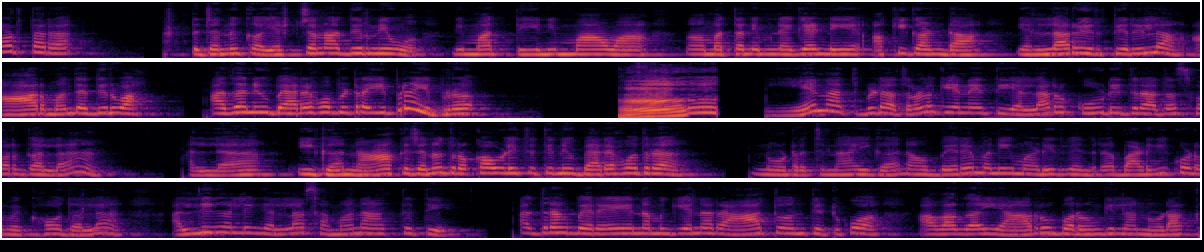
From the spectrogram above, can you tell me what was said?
ಕೊಡ್ತಾರ. ಅಷ್ಟು ಜನಕ್ಕೆ ಎಷ್ಟು ಜನ ಅದಿರಿ ನೀವು? ನಿಮ್ಮ ಅತ್ತಿ ನಿಮ್ಮ ಮಾವ ಮತ್ತು ನಿಮ್ಮ ನೆಗೆಣ್ಣಿ ಅಕ್ಕಿ ಗಂಡ ಎಲ್ಲರೂ ಇರ್ತೀರಿಲ್ಲ? ಆರು ಮಂದಿ ಅದಿರುವ. ಅದ ನೀವು ಬೇರೆ ಹೋಗ್ಬಿಟ್ರೆ ಇಬ್ರ ಇಬ್ರು. ಏನಾತ್ ಬಿಡು ಅದ್ರೊಳಗೆ ಏನೈತಿ ಎಲ್ಲರೂ ಕೂಡಿದ್ರೆ ಅದ ಸ್ವರ್ಗ ಅಲ್ಲ, ಈಗ ನಾಲ್ಕು ಜನದ ರೊಕ್ಕ ಉಳಿತೈತಿ ನೀವು ಬೇರೆ ಹೋದ್ರ? ನೋಡ್ರಚನಾ ಈಗ ನಾವು ಬೇರೆ ಮನೆ ಮಾಡಿದ್ವಿ ಅಂದ್ರೆ ಬಾಡಿಗೆ ಕೊಡ್ಬೇಕು, ಹೌದಲ್ಲ? ಅಲ್ಲಿಗೆ ಅಲ್ಲಿಗೆ ಎಲ್ಲ ಸಮಾನ ಆಗ್ತೈತಿ. ಅದ್ರಾಗ ಬೇರೆ ನಮಗೇನಾರ ಆತು ಅಂತ ಇಟ್ಕೋ, ಅವಾಗ ಯಾರೂ ಬರೋಂಗಿಲ್ಲ ನೋಡಾಕ.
